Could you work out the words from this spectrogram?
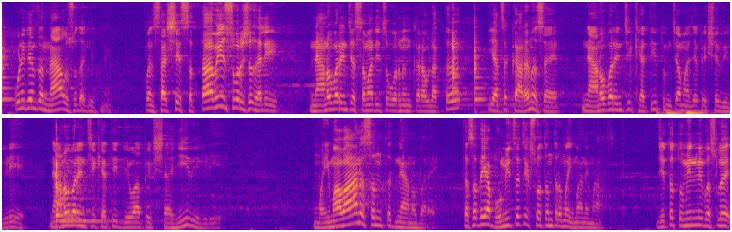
कोणी त्यांचं नाव सुद्धा घेत नाही. पण सातशे सत्तावीस वर्ष झाली ज्ञानोबऱ्यांच्या समाधीचं वर्णन करावं लागतं. याचं कारण असं आहे ज्ञानोबरांची ख्याती तुमच्या माझ्यापेक्षा वेगळी आहे. ज्ञानोबरांची ख्याती देवापेक्षाही वेगळी आहे. महिमावान संत ज्ञानोबर आहे. तसं तर या भूमीचंच एक स्वतंत्र महिमान आहे महाराज. जिथं तुम्ही मी बसलोय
